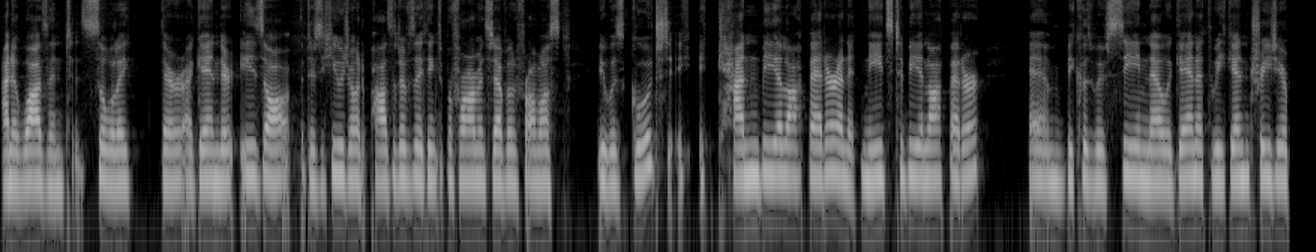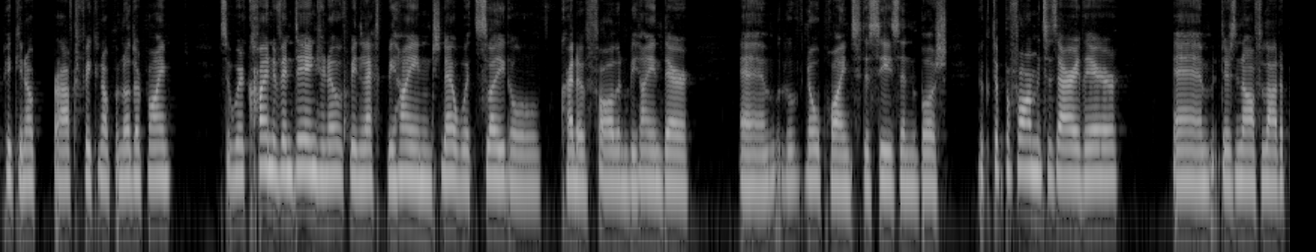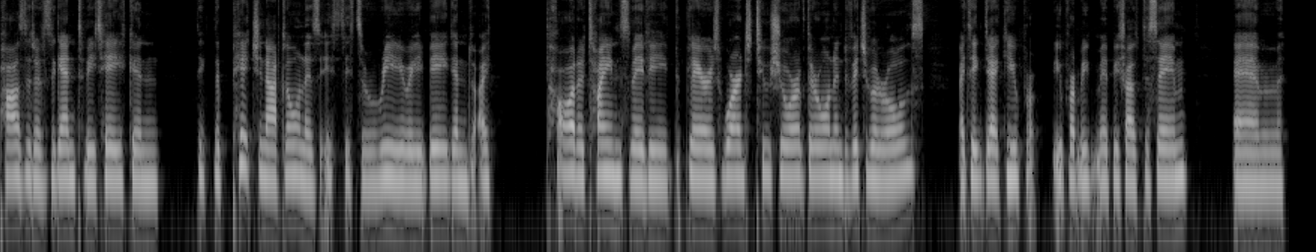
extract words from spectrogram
and it wasn't. So like there again, there is a there's a huge amount of positives. I think the performance level from us it was good. It, it can be a lot better, and it needs to be a lot better. Um, because we've seen now again at the weekend, Treaty are picking up or after picking up another point. So we're kind of in danger now of being left behind now with Sligo kind of falling behind there, um, with no points this season. But look, the performances are there. Um, there's an awful lot of positives again to be taken. I think the pitch in Athlone is it's, it's really really big, and I thought at times maybe the players weren't too sure of their own individual roles. I think Deck, you you probably maybe felt the same. Um,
